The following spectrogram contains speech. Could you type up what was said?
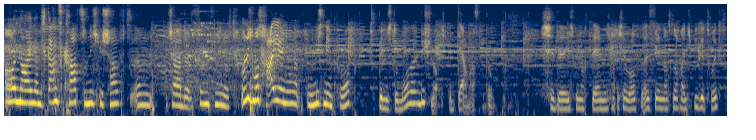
Oh nein, wir haben es ganz gerade so nicht geschafft. Ähm, schade, 5 Minus. Und ich muss heilen, Junge. Und nicht neben Proc. Bin ich dumm oder ich schlau? Ich bin dermaßen dumm. Shit, ey, ich bin noch dämlich. Ich habe auf Versehen aus noch ein Spiel gedrückt.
